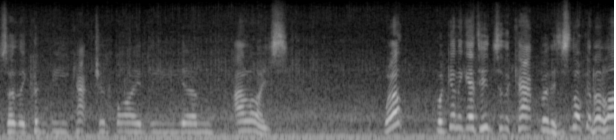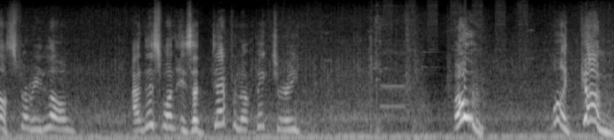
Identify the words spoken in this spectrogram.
so they couldn't be captured by the um, Allies. Well, we're going to get into the cap, but it's not going to last very long. And this one is a definite victory. Oh! My gum!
